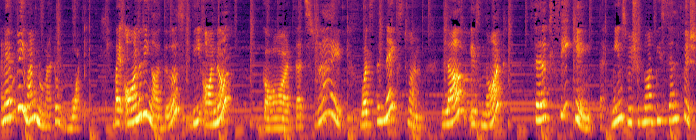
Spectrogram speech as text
and everyone, no matter what. By honoring others, we honor God. That's right. What's the next one? Love is not self-seeking. That means we should not be selfish.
